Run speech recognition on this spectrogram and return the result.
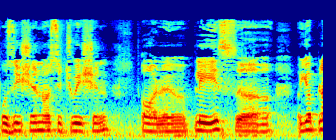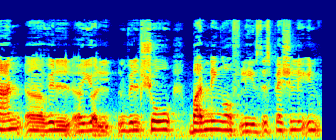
position or situation or place your plant uh, will uh, your, will show burning of leaves especially in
